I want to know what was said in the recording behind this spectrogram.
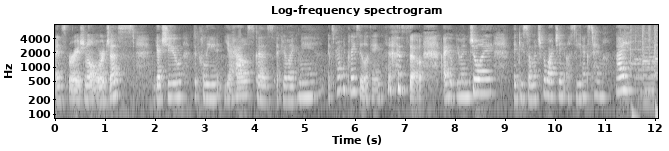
inspirational, or just get you to clean your house because if you're like me, it's probably crazy looking. so I hope you enjoy. Thank you so much for watching. I'll see you next time. Bye.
